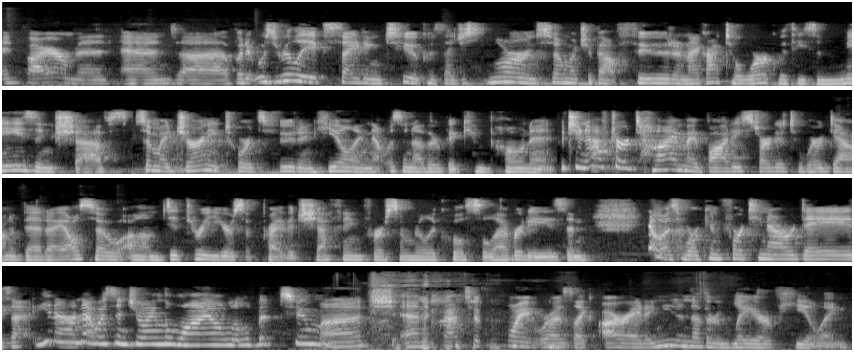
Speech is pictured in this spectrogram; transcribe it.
environment, and uh, but it was really exciting too because I just learned so much about food, and I got to work with these amazing chefs. So my journey towards food and healing that was another big component. But you know, after a time, my body started to wear down a bit. I also um, did three years of private chefing for some really cool celebrities, and you know, I was working 14-hour days, you know, and I was enjoying the wine a little bit too much, and it got to a point where I was like, all right, I need another layer of healing.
